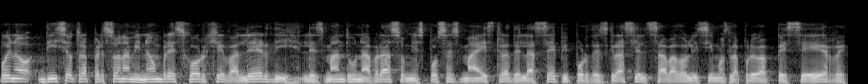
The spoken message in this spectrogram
Bueno, dice otra persona, mi nombre es Jorge Valerdi, les mando un abrazo, mi esposa es maestra de la CEP y por desgracia el sábado le hicimos la prueba PCR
